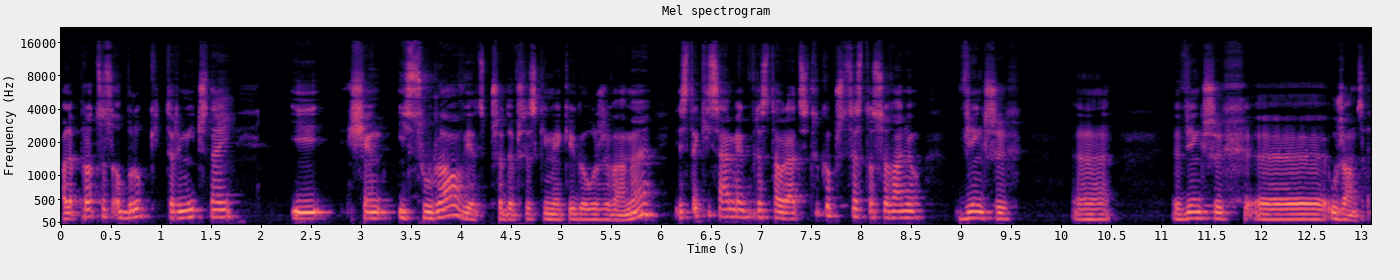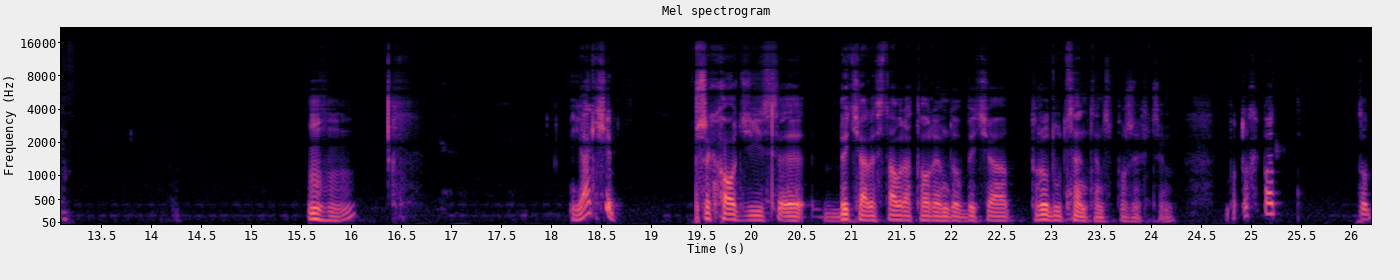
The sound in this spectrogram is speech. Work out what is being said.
ale proces obróbki termicznej i, się, i surowiec przede wszystkim, jakiego używamy, jest taki sam jak w restauracji, tylko przy zastosowaniu większych, e, większych e, urządzeń. Mhm. Jak się przechodzi z e, bycia restauratorem do bycia producentem spożywczym? Bo to chyba to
